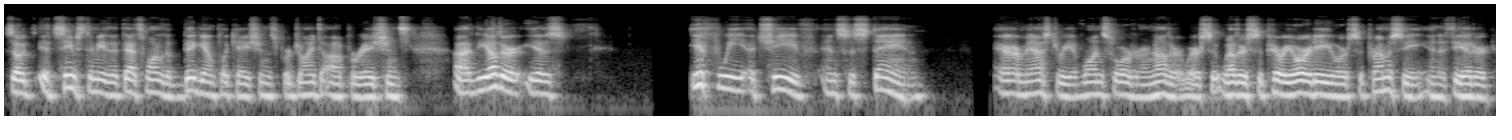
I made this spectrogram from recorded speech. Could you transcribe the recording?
So it seems to me that that's one of the big implications for joint operations. Uh, the other is if we achieve and sustain air mastery of one sort or another, where whether superiority or supremacy in a theater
